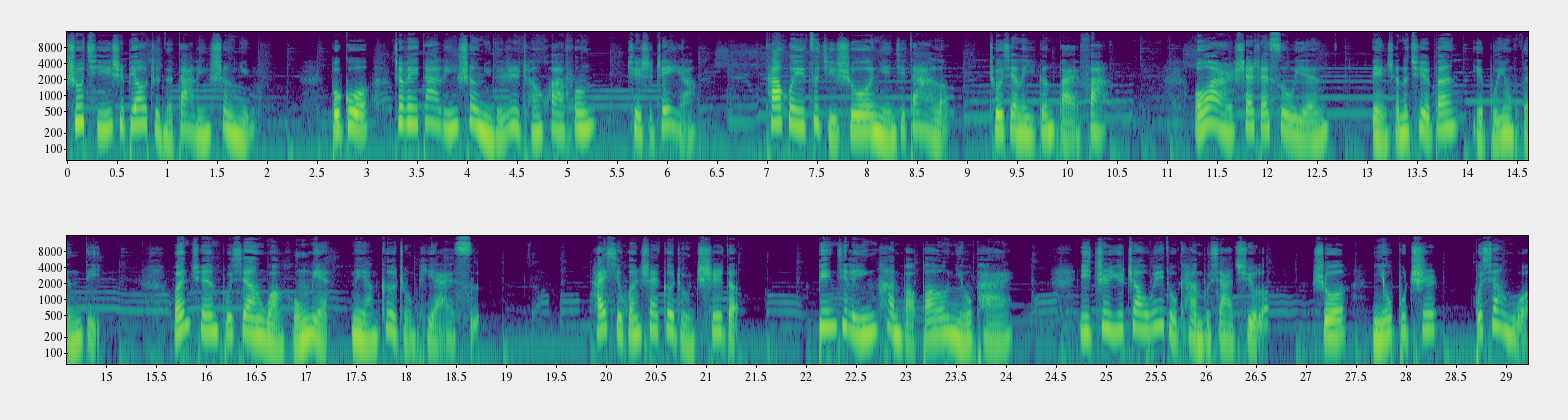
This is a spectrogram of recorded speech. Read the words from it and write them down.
舒淇是标准的大龄剩女。不过，这位大龄剩女的日常画风却是这样：她会自己说年纪大了，出现了一根白发，偶尔晒晒素颜，脸上的雀斑也不用粉底，完全不像网红脸那样各种 PS。还喜欢晒各种吃的，冰激凌、汉堡包、牛排，以至于赵薇都看不下去了，说：“你又不吃，不像我，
